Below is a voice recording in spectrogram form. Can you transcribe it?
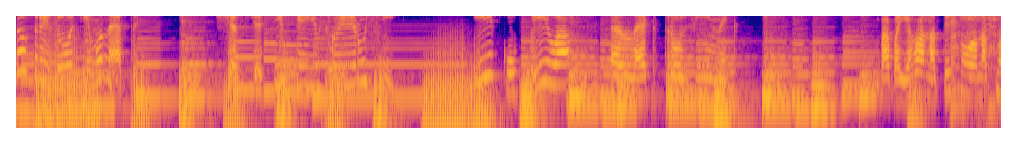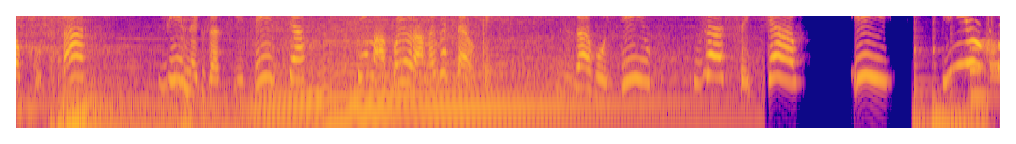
та три золоті монети ще з часів Київської Русі і купила електровіник. Баба Яга натиснула на кнопку Старт. Віник засвітився всіма кольорами веселки. Загудів, засичав і. Юху!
